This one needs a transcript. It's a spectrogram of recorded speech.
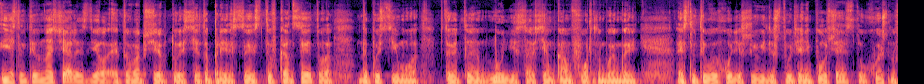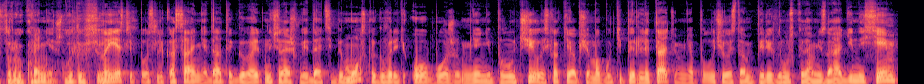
Если ты вначале сделал, это вообще, то есть это если ты в конце этого допустимого, то это, ну, не совсем комфортно, будем говорить. А если ты выходишь и видишь, что у тебя не получается, то уходишь на второй круг. Конечно. Вот и все. Но если после касания, да, ты говоришь, начинаешь выедать себе мозг и говорить, о, боже, у меня не получилось, как я вообще могу теперь летать, у меня получилась там перегрузка, там, не знаю, 1,7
